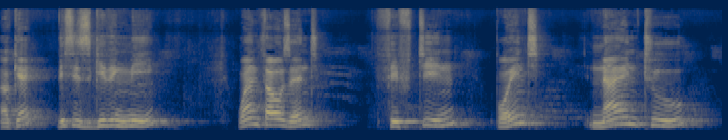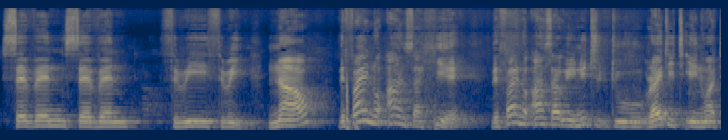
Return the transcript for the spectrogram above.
okay this is giving me 1015.927733 now the final answer here the final answer we need to, to write it in what?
